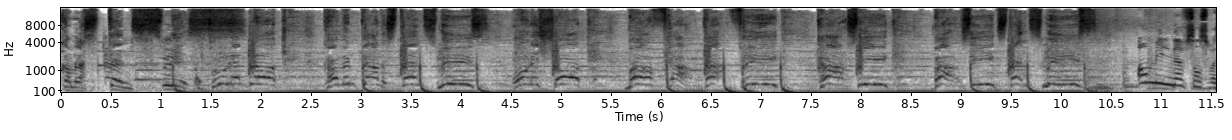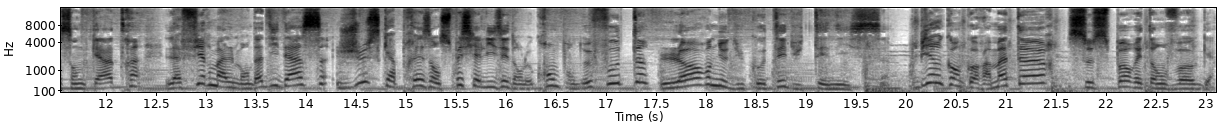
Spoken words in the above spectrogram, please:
comme la Stan Smith. Tous les blocs, comme une paire de Stan. On choque, mafia. En 1964, la firme allemande Adidas, jusqu'à présent spécialisée dans le crampon de foot, lorgne du côté du tennis. Bien qu'encore amateur, ce sport est en vogue.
